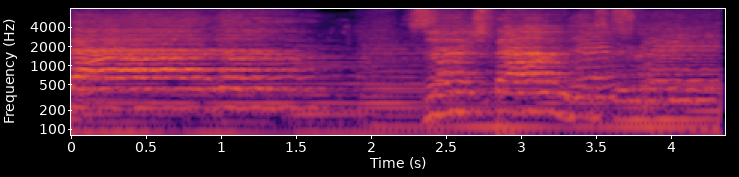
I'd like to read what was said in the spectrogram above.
fathom such boundless grace.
